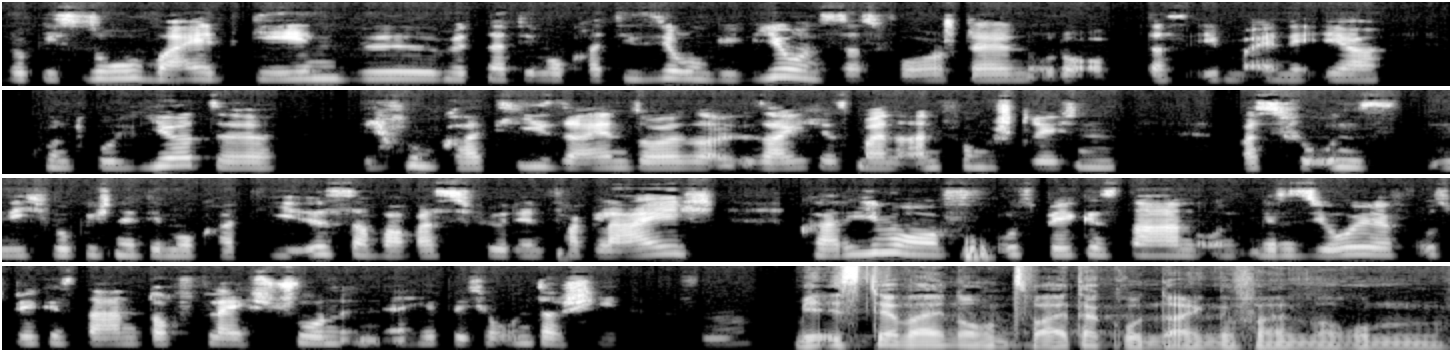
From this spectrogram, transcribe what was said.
wirklich so weit gehen will mit einer Demokratisierung, wie wir uns das vorstellen, oder ob das eben eine eher kontrollierte Demokratie sein soll, sage ich jetzt mal in Anführungsstrichen, was für uns nicht wirklich eine Demokratie ist, aber was für den Vergleich Karimov Usbekistan und Mirziyoyev Usbekistan doch vielleicht schon ein erheblicher Unterschied ist. Ne? Mir ist derweil noch ein zweiter Grund eingefallen, warum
